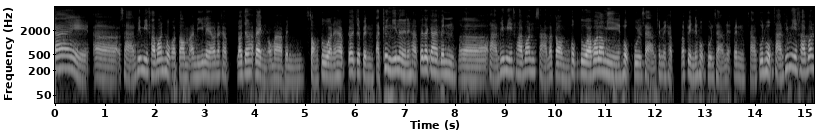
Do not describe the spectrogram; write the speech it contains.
ได้อ่อสารที่มีคาร์บอน 6 อะตอมอันนี้แล้วนะครับ เราจะแบ่งออกมาเป็น 2 ตัวนะครับ ก็จะเป็นตัดครึ่งนี้เลยนะครับ ก็จะกลายเป็นสารที่มีคาร์บอน 3 อะตอม 6 ตัว เพราะเรามี6คูณ3ใช่ไหมครับเราเปลี่ยนจาก6คูณ3เนี่ยเป็น3คูณ6สารที่มีคาร์บอน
